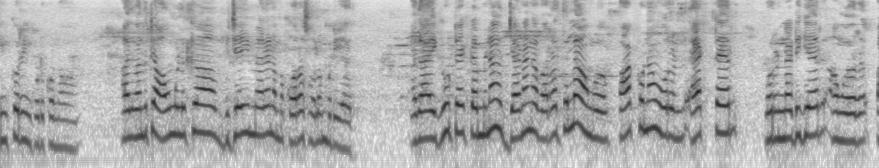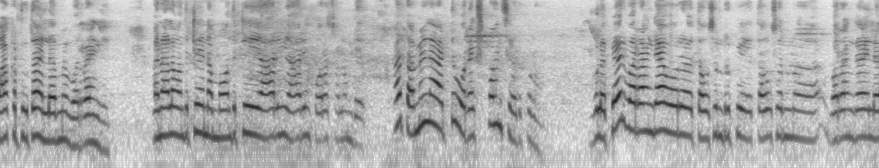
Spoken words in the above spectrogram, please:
என்கொயரிங் கொடுக்கணும். அது வந்துட்டு அவங்களுக்கு விஜய் மேலே நம்ம குறை சொல்ல முடியாது. அது ஐ குட் டேக் கம்மினா ஜனங்க வர்றதில் அவங்க பார்க்கணும். ஒரு ஆக்டர் ஒரு நடிகர் அவங்க பார்க்கறதுக்கு தான் எல்லாருமே வர்றாங்க. அதனால் வந்துட்டு நம்ம வந்துட்டு யாரையும் யாரையும் குறை சொல்ல முடியாது. ஆனால் தமிழ்நாட்டு ஒரு ரெஸ்பான்ஸ் எடுக்கணும். இவ்வளோ பேர் வர்றாங்க. ஒரு தௌசண்ட் ருபி தௌசண்ட் வராங்க இல்லை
